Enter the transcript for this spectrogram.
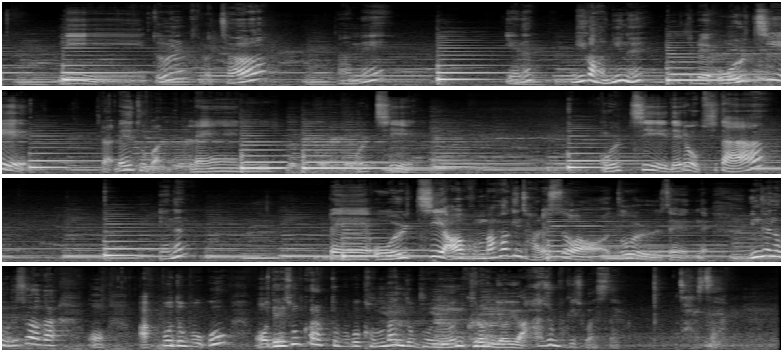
미, 둘. 그렇죠. 그 다음에 얘는 미가 아니네. 레, 옳지. 자, 레두 번. 레, 리. 옳지. 옳지. 내려옵시다. 얘는 레, 옳지. 아, 금방 확인 잘했어. 둘, 셋, 넷. 이제는 우리 수아가 어, 악보도 보고 어, 내 손가락도 보고 건반도 보는 그런 여유 아주 보기 좋았어요. 잘했어요.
